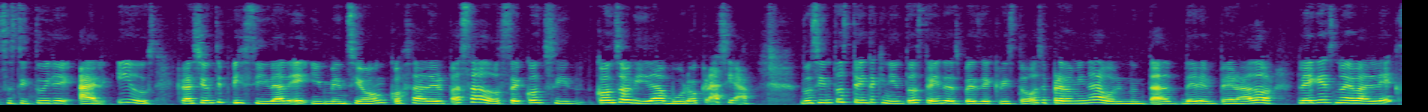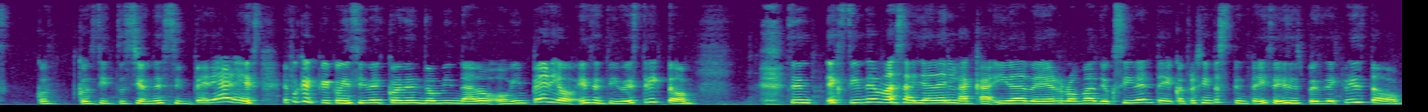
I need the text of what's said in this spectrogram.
sustituye al ius. Creación, tipicidad e invención, cosa del pasado. Se consolida burocracia. 230-530 después de Cristo se predomina la voluntad del emperador. Leges nueva lex constituciones imperiales, época que coincide con el dominado o imperio en sentido estricto. Se extiende más allá de la caída de Roma de Occidente, 476 después de Cristo,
